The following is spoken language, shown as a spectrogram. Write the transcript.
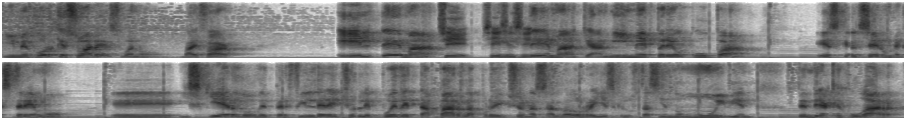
y mejor que Suárez, bueno, by far. El tema, sí, sí, el tema que a mí me preocupa es que al ser un extremo eh, izquierdo de perfil derecho le puede tapar la proyección a Salvador Reyes, que lo está haciendo muy bien. Tendría que jugar.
